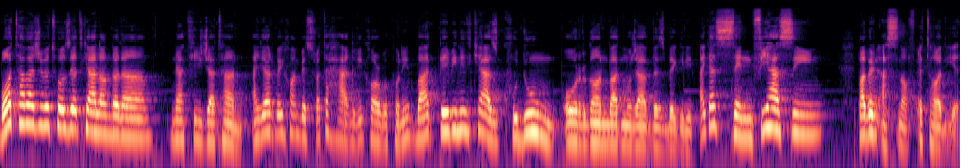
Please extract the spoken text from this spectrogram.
با توجه به توضیحاتی که الان دادم نتیجتا. اگر بخوایم به صورت حقیقی کار بکنید باید ببینید که از کدوم ارگان باید مجوز بگیرید. اگر سنفی هستین باید برین اصناف اتحادیه.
